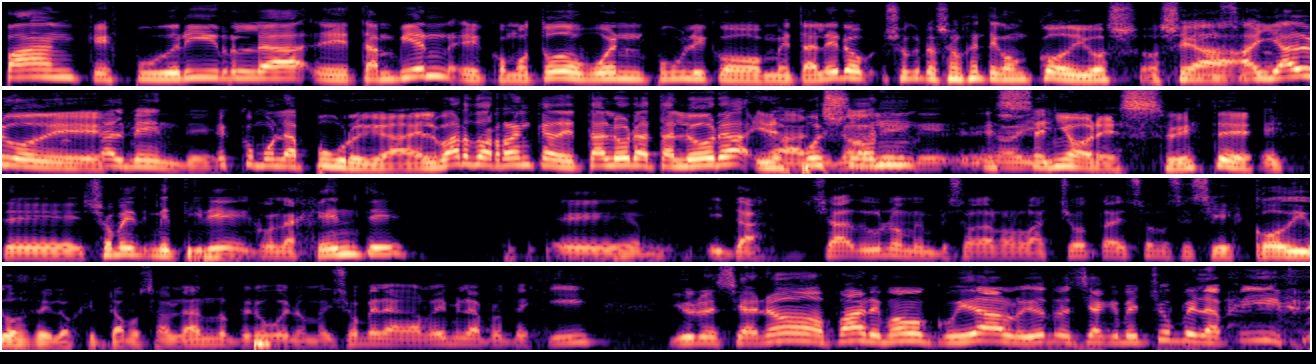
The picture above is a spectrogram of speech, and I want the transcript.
punk, es pudrirla. Eh, también, eh, como todo buen público metalero, yo creo que son gente con códigos. O sea, Sí, sí, hay algo de. Totalmente. Es como la purga. El bardo arranca de tal hora a tal hora y Claro, después no, son de- de- no, y- señores, ¿viste? Este, yo me, me tiré con la gente eh, y ta, ya de uno me empezó a agarrar la chota, eso no sé si es códigos de los que estamos hablando, pero bueno, me- yo me la agarré y me la protegí y uno decía, no, pare, vamos a cuidarlo, y otro decía que me chupe la pija.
